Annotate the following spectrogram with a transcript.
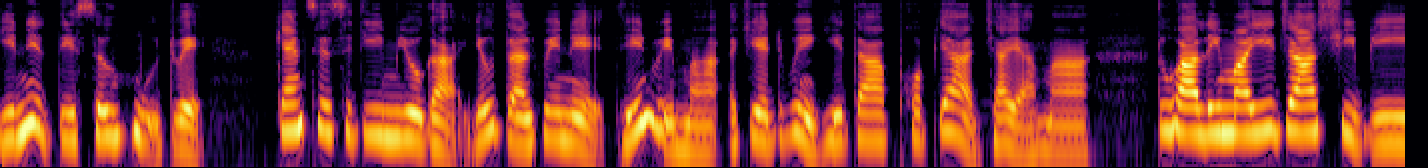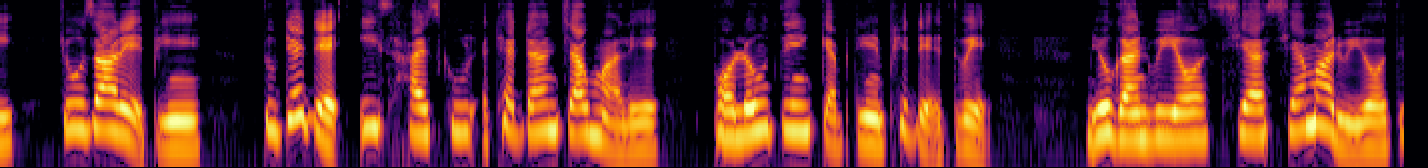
ယင်းနှစ်တည်ဆုံးမှုအတွက် Kansas City မြို့ကရုပ်သံလွှင့်တဲ့သတင်းတွေမှာအကျယ်တွင်ရေးသားဖော်ပြကြရမှာသူဟာလိမ္မာရေးကြားရှိပြီးစ조사တဲ့အပြင်သူတက်တဲ့ East High School အထက်တန်းကျောင်းမှာလည်း ဘောလုံးသင်းကပတင်ဖြစ်တဲ့အတွက်မြို့ကန်တွေရောဆရာဆရာမတွေရောသူ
